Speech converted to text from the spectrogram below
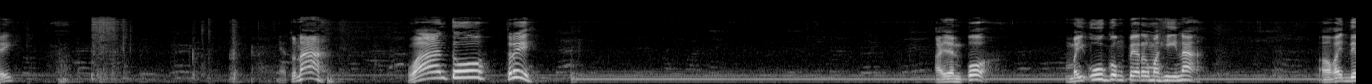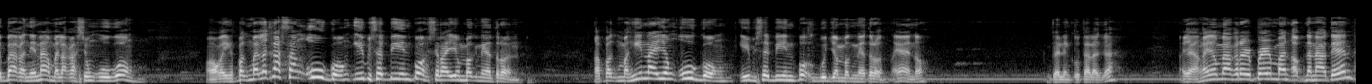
Okay. Ito na. One, two, three. Ayan po. May ugong pero mahina. Okay, 'di ba? Kanina malakas yung ugong. Okay, kapag malakas ang ugong, ibig sabihin po sira yung magnetron. Kapag mahina yung ugong, ibig sabihin po good yung magnetron. Ayan, no? Galing ko talaga. Ayan, ngayon mga repairman, off na natin.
